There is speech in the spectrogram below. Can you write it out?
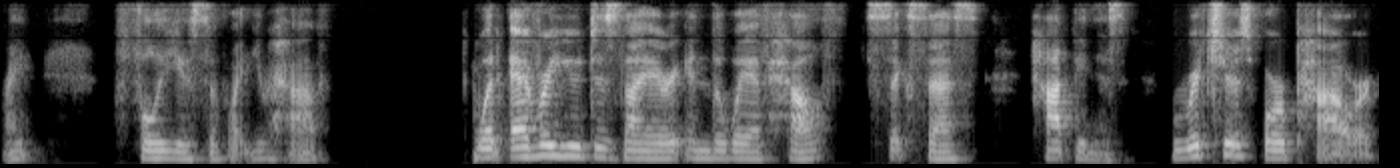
right? Full use of what you have. Whatever you desire in the way of health, success, happiness, riches, or power,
